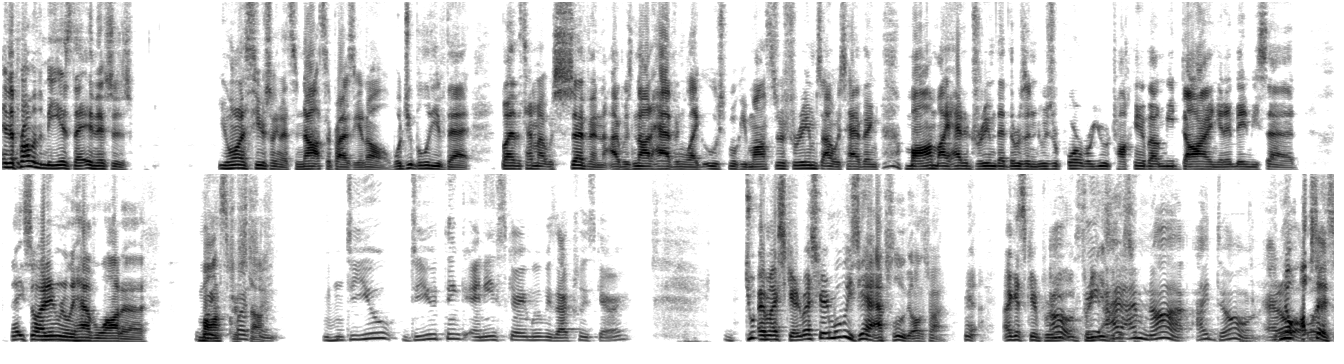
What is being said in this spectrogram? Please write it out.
and the problem with me is that, and this is, you want to hear something that's not surprising at all. Would you believe that by the time I was seven, I was not having like ooh spooky monsters dreams? I was having, mom, I had a dream that there was a news report where you were talking about me dying, and it made me sad. So I didn't really have a lot of Wait, monster stuff. question. Mhm. Do you do you think any scary movie is actually scary? Do, am I scared by scary movies? Yeah, absolutely, all the time. Yeah, I get scared pretty, oh, pretty see. I, I'm not. I don't at no, all. I'll say this:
